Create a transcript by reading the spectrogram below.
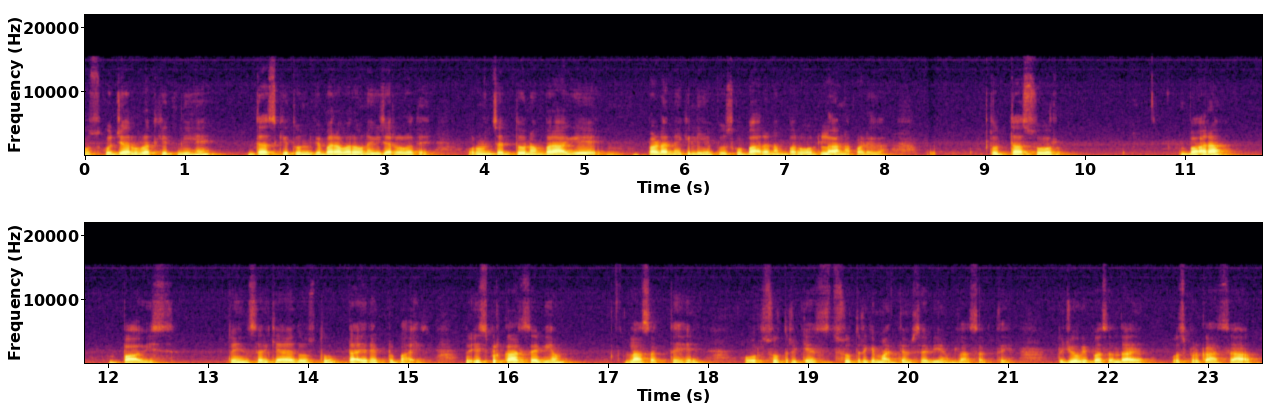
उसको ज़रूरत कितनी है? दस की तो उनके बराबर होने की ज़रूरत है। और उनसे दो नंबर आगे बढ़ाने के लिए उसको बारह नंबर और लाना पड़ेगा। तो दस और बारह, बाईस। तो आंसर क्या है दोस्तों? डायरेक्ट बाईस। तो इस प्रकार से भी हम ला सकते हैं। और सूत्र के सूत्र के माध्यम से भी हम ला सकते हैं। तो जो भी पसंद आए, उस प्रकार से आप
